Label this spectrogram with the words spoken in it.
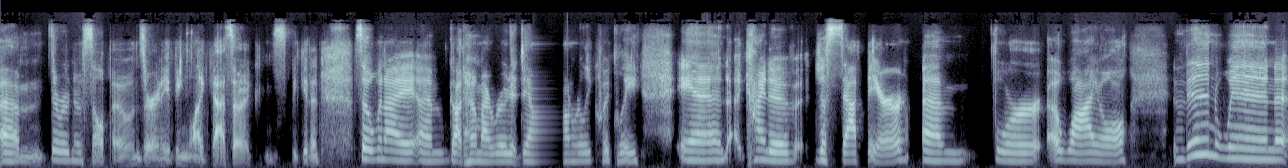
um, there were no cell phones or anything like that, so I couldn't speak it in. So when I um, got home, I wrote it down really quickly and kind of just sat there um, for a while. And then when,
